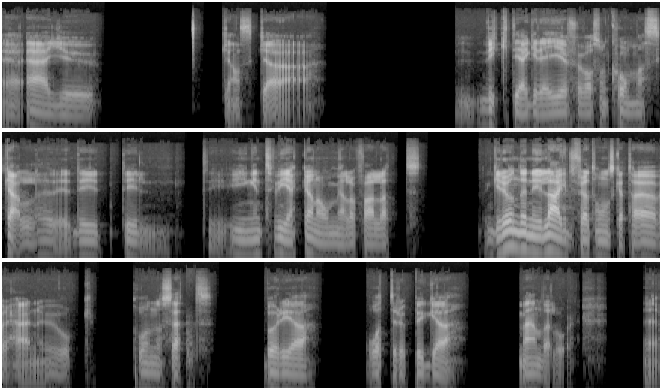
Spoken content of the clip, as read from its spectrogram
eh, är ju ganska viktiga grejer för vad som komma skall. Det, det, det är ingen tvekan om i alla fall att grunden är ju lagd för att hon ska ta över här nu och på något sätt börja återuppbygga Mandalore. Eh,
